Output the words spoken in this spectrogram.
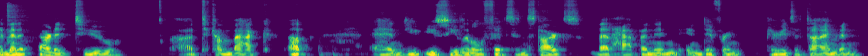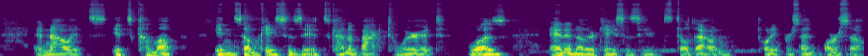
and then it started to uh, to come back up, and you, you see little fits and starts that happen in in different periods of time, and and now it's it's come up. In some cases, it's kind of back to where it was, and in other cases, it's still down 20% or so.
